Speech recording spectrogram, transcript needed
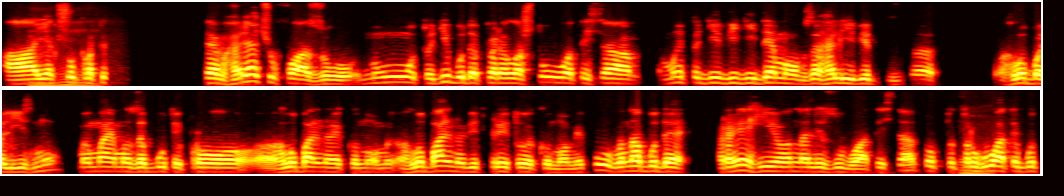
А якщо проти в гарячу фазу, ну тоді буде перелаштовуватися. Ми тоді відійдемо взагалі від е, глобалізму. Ми маємо забути про е, глобальну економіку, глобальну відкриту економіку. Вона буде регіоналізуватися, тобто торгувати буде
